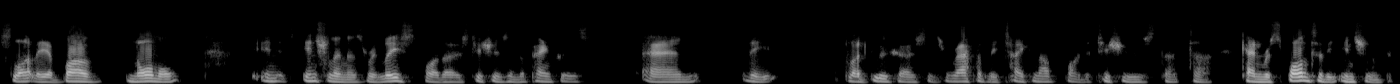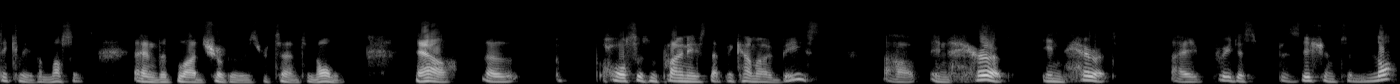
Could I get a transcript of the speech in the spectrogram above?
slightly above normal, in insulin is released by those tissues in the pancreas and the blood glucose is rapidly taken up by the tissues that uh, can respond to the insulin, particularly the muscles, and the blood sugar is returned to normal. Now, horses and ponies that become obese uh, inherit inherit a predisposition to not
